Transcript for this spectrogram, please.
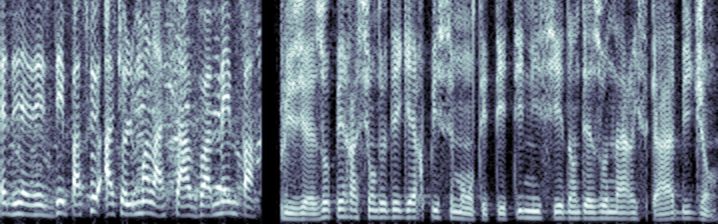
C'est d'aider parce qu'actuellement là, ça ne va même pas. Plusieurs opérations de déguerpissement ont été initiées dans des zones à risque à Abidjan.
